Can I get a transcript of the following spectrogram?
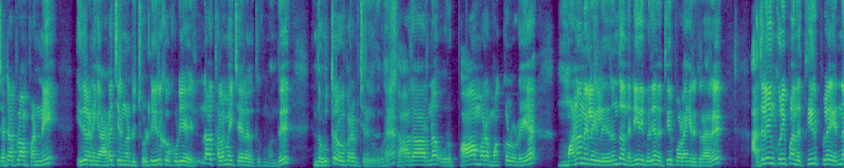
செட்டப்லாம் பண்ணி இதில் நீங்கள் அடைச்சிருங்கன்னு சொல்லிட்டு இருக்கக்கூடிய எல்லா தலைமைச் செயலகத்துக்கும் வந்து இந்த உத்தரவு பிறப்பிச்சிருக்குதுங்க. சாதாரண ஒரு பாமர மக்களுடைய மனநிலையில் இருந்து அந்த நீதிபதி அந்த தீர்ப்பு வழங்கியிருக்கிறாரு. அதுலேயும் குறிப்பாக அந்த தீர்ப்பில் என்ன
